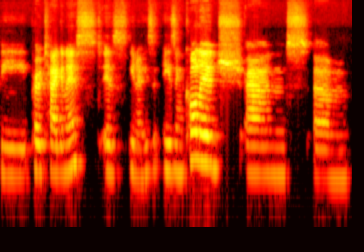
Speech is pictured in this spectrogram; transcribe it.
the protagonist is, you know, he's he's in college and um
